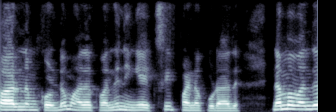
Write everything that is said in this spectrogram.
காரணம் கொண்டும் அதுக்கு வந்து நீங்க எக்ஸீட் பண்ணக்கூடாது. நம்ம வந்து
